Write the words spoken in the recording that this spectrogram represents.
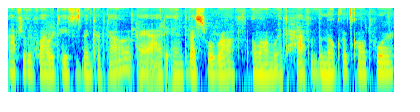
After the flour taste has been cooked out, I add in the vegetable broth along with half of the milk that's called for.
